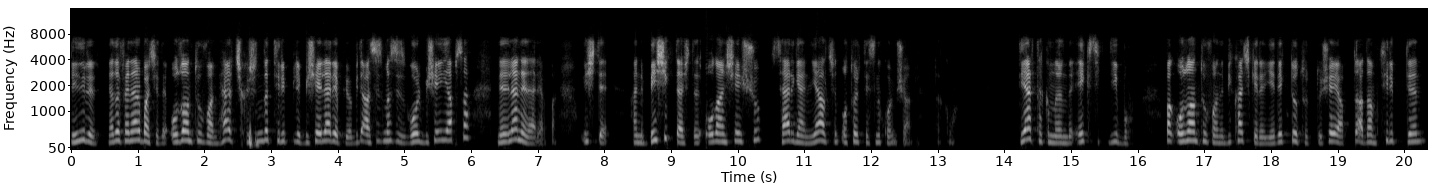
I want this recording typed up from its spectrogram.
Delirir. Ya da Fenerbahçe'de Ozan Tufan her çıkışında tripli bir şeyler yapıyor. Bir de asist masist gol bir şey yapsa neler neler yapar. İşte hani Beşiktaş'ta olan şey şu. Sergen Yalçın otoritesini koymuş abi takıma. Diğer takımların da eksikliği bu. Bak Ozan Tufan'ı birkaç kere yedekte oturttu, şey yaptı. Adam tripten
